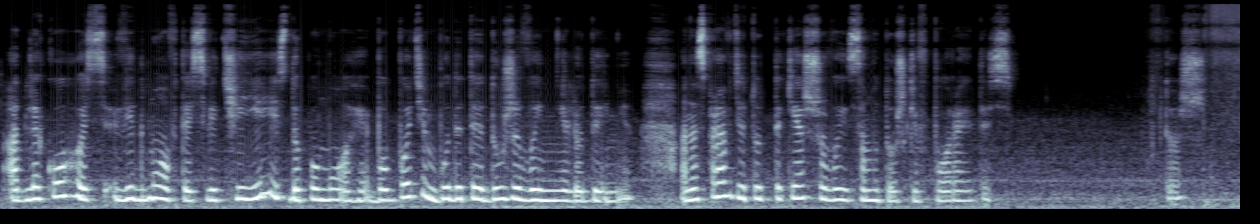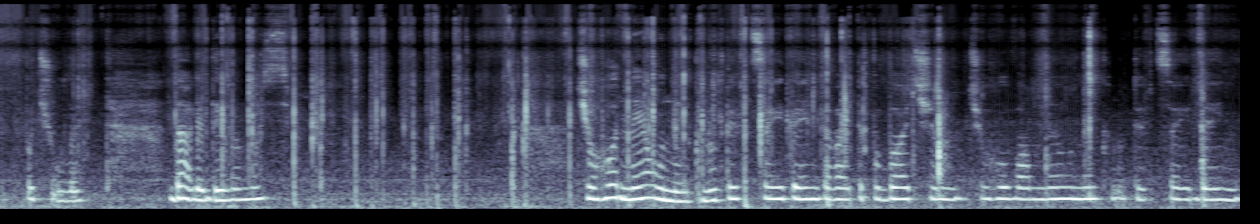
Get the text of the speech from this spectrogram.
А для когось відмовтесь від чиєїсь допомоги, бо потім будете дуже винні людині. А насправді тут таке, що ви самотужки впораєтесь. Тож, почули. Далі дивимось. Чого не уникнути в цей день? Давайте побачимо, чого вам не уникнути в цей день.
